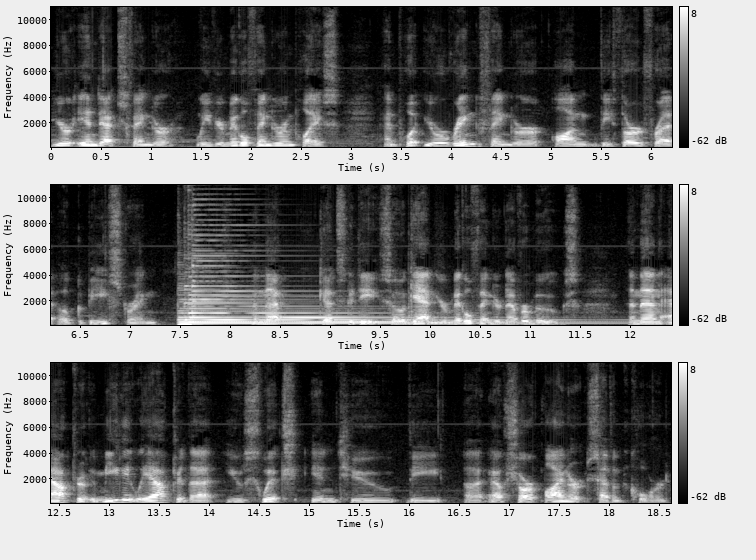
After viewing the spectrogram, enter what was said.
your index finger, leave your middle finger in place, and put your ring finger on the third fret of the B string. And that gets the D. So again, your middle finger never moves. And then after, immediately after that, you switch into the uh, F sharp minor seventh chord.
